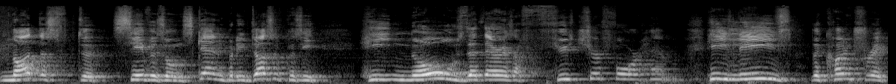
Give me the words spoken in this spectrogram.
not just to save his own skin, but he does it because he, he knows that there is a future for him. He leaves the country,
